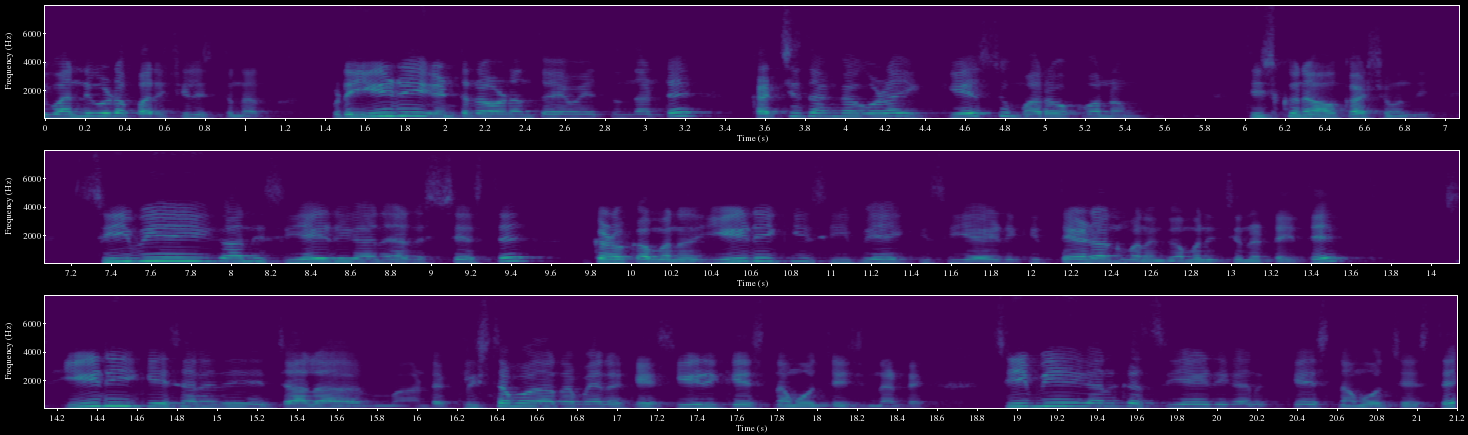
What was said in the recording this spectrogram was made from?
ఇవన్నీ కూడా పరిశీలిస్తున్నారు. ఇప్పుడు ఈడీ ఎంటర్ అవడంతో ఏమవుతుందంటే ఖచ్చితంగా కూడా ఈ కేసు మరో కోణం తీసుకునే అవకాశం ఉంది. సిబిఐ కానీ సిఐడి కానీ అరెస్ట్ చేస్తే ఇక్కడ ఒక మన ఈడీకి సిబిఐకి సిఐడికి తేడాను మనం గమనించినట్టయితే ఈడీ కేసు అనేది చాలా అంటే క్లిష్టకరమైన కేసు. ఈడీ కేసు నమోదు చేసిందంటే సిబిఐ కనుక సిఐడి కనుక కేసు నమోదు చేస్తే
